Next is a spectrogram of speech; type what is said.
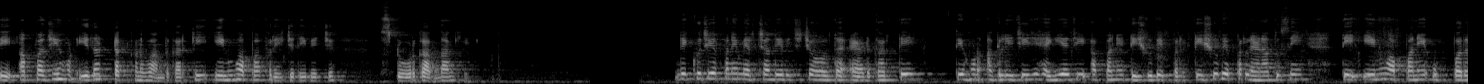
ਤੇ ਆਪਾਂ ਜੀ ਹੁਣ ਇਹਦਾ ਢੱਕਣ ਬੰਦ ਕਰਕੇ ਇਹਨੂੰ ਆਪਾਂ ਫ੍ਰਿਜ ਦੇ ਵਿੱਚ ਸਟੋਰ ਕਰ ਦਾਂਗੇ। ਦੇਖੋ ਜੀ, ਆਪਾਂ ਨੇ ਮਿਰਚਾਂ ਦੇ ਵਿੱਚ ਚੌਲ ਤਾਂ ਐਡ ਕਰਤੇ ਤੇ ਹੁਣ ਅਗਲੀ ਚੀਜ਼ ਹੈਗੀ ਹੈ ਜੀ, ਆਪਾਂ ਨੇ ਟਿਸ਼ੂ ਪੇਪਰ ਟਿਸ਼ੂ ਪੇਪਰ ਲੈਣਾ ਤੁਸੀਂ ਤੇ ਇਹਨੂੰ ਆਪਾਂ ਨੇ ਉੱਪਰ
